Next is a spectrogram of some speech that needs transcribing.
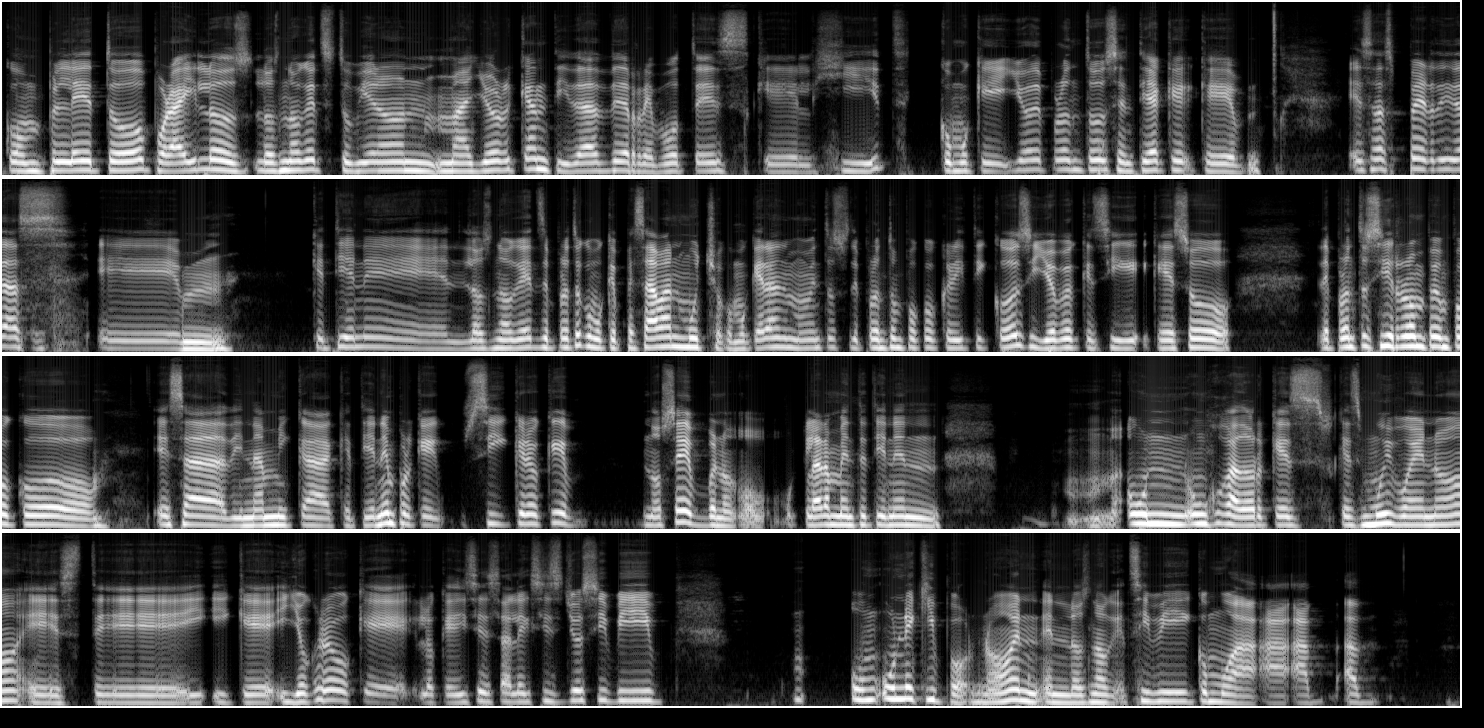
completo, por ahí los, los Nuggets tuvieron mayor cantidad de rebotes que el Heat. Como que yo de pronto sentía que, que esas pérdidas eh, que tienen los Nuggets de pronto como que pesaban mucho, como que eran momentos de pronto un poco críticos y yo veo que sí, que eso de pronto sí rompe un poco esa dinámica que tienen, porque sí creo que, no sé, bueno, claramente tienen mm, un, jugador que es, que es muy bueno, este, y, que, y yo creo que lo que dices, Alexis, yo sí vi un, un equipo, ¿no? En, en, los Nuggets, sí vi como a, a, a,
